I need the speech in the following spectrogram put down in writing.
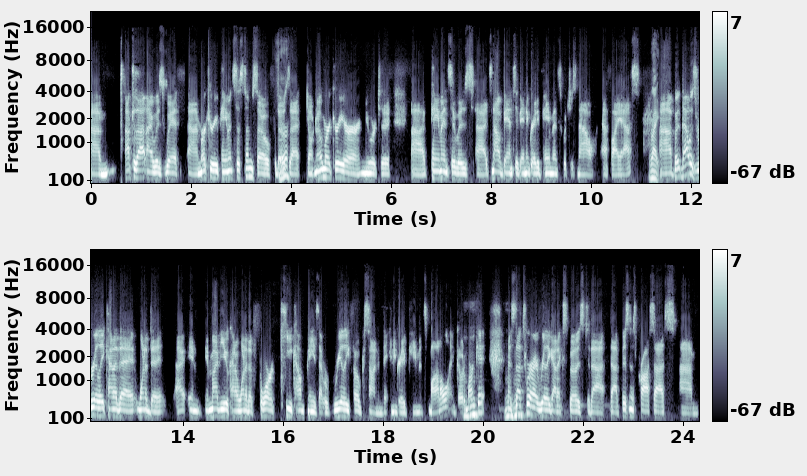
Um, after that, I was with uh, Mercury Payment Systems. So for those that don't know Mercury or are newer to uh, payments, it was uh, it's now Vantiv Integrated Payments, which is now FIS. Right. Uh, but that was really kind of the one of the uh, in in my view, kind of one of the four key companies that were really focused on the integrated payments model and go to market. And so Mhm. that's where I really got exposed to that that business process um,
